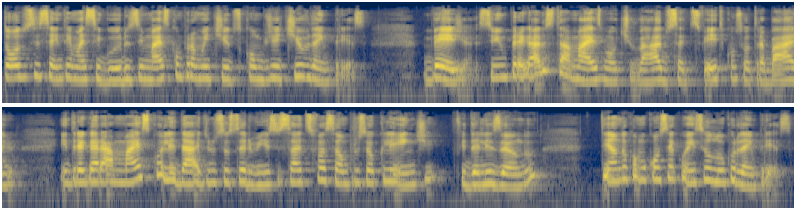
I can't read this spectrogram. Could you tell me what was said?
todos se sentem mais seguros e mais comprometidos com o objetivo da empresa. Veja, se o empregado está mais motivado satisfeito com seu trabalho, entregará mais qualidade no seu serviço e satisfação para o seu cliente, fidelizando, tendo como consequência o lucro da empresa.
